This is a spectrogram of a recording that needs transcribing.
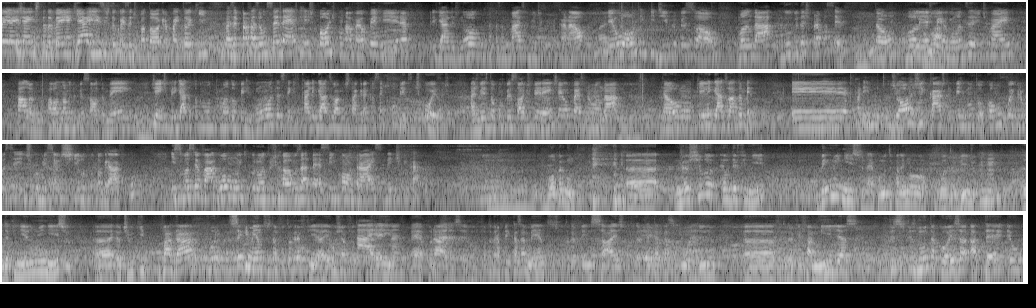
Oi, oi, gente, tudo bem? Aqui é a Isis do Coisa de Fotógrafa e tô aqui fazer, pra fazer um CDF Responde com o Rafael Ferreira. Obrigada de novo por estar fazendo mais um vídeo aqui pro canal. Eu ontem pedi pro pessoal mandar dúvidas pra você. Uhum. Então, vou ler Vamos as lá. perguntas e a gente vai falando. Vou falar o nome do pessoal também. Uhum. Gente, obrigada a todo mundo que mandou perguntas. Tem que ficar ligados lá no Instagram que eu sempre publico essas coisas. Às vezes tô com um pessoal diferente, aí eu peço pra mandar. Então, fiquem ligados lá também. É, cadê? Jorge Castro perguntou como foi pra você descobrir seu estilo fotográfico e se você vagou muito por outros ramos até se encontrar e se identificar. Boa pergunta. Ah, o meu estilo eu defini bem no início, né? Como eu te falei no, no outro vídeo, eu defini ele no início. Ah, eu tive que vagar por segmentos da fotografia. Eu já fotografei. Áreas, né? É, por áreas. Eu fotografei casamentos, fotografei ensaios, fotografei até festa de moinho, ah, fotografei famílias. Fiz, fiz muita coisa até eu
